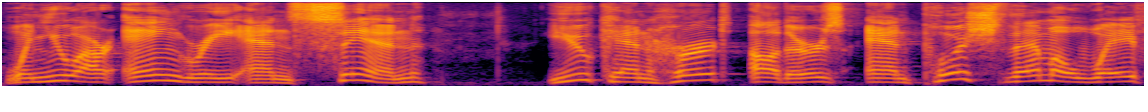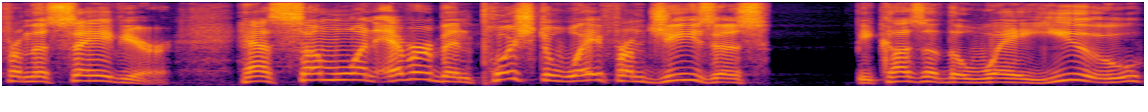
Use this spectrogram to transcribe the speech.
when you are angry and sin, you can hurt others and push them away from the Savior. Has someone ever been pushed away from Jesus because of the way you,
